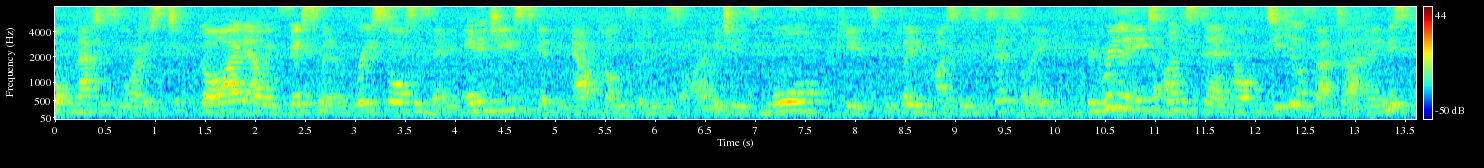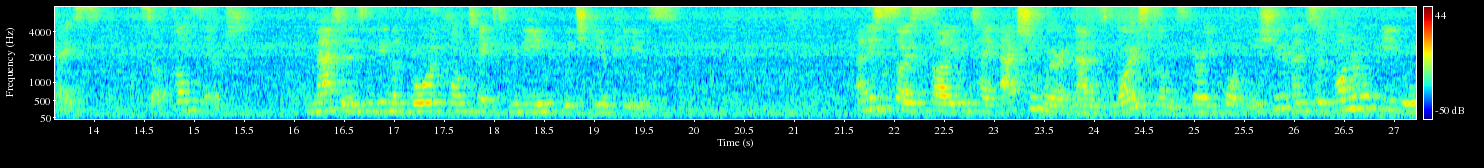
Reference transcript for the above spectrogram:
what matters most, to guide our investment of resources and energies to get the outcomes that we desire, which is more kids completing high school successfully, we really need to understand how a particular factor, and in this case, self-concept, matters within the broader context within which it appears. And this is so society can take action where it matters most on this very important issue, and so vulnerable people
